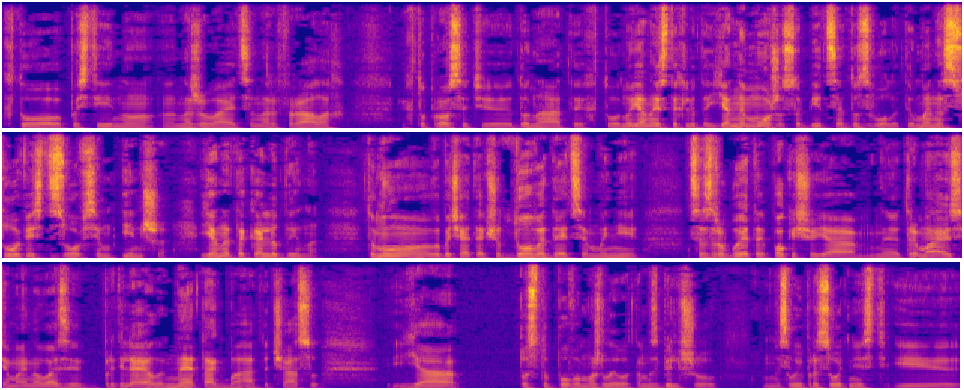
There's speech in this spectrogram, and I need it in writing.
хто постійно е, наживається на рефералах, хто просить е, донати, хто. Ну я не із тих людей. Я не можу собі це дозволити. У мене совість зовсім інша. Я не така людина. Тому вибачайте, якщо доведеться мені це зробити. Поки що я тримаюся, я маю на увазі, приділяю, але не так багато часу. Я поступово, можливо, там збільшу свою присутність і е,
